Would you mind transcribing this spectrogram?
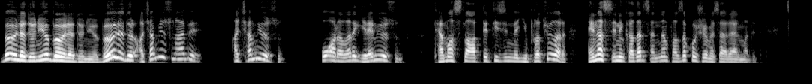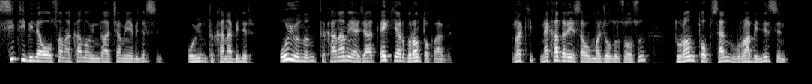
Böyle dönüyor böyle dönüyor. Böyle dön açamıyorsun abi. Açamıyorsun. O aralara giremiyorsun. Temasla atletizmle yıpratıyorlar. En az senin kadar senden fazla koşuyor mesela Real Madrid. City bile olsan akan oyunda açamayabilirsin. Oyun tıkanabilir. Oyunun tıkanamayacağı tek yer duran top abi. Rakip ne kadar iyi savunmacı olursa olsun duran top sen vurabilirsin.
